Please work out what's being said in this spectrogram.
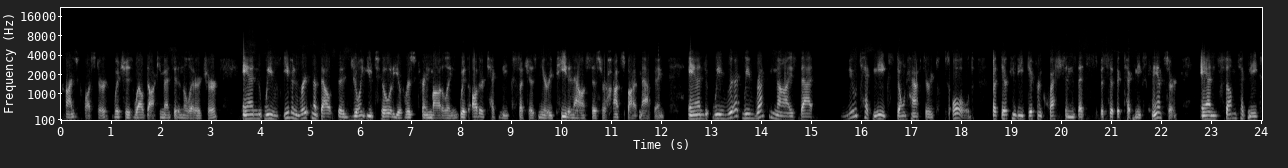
crimes cluster, which is well documented in the literature, and we've even written about the joint utility of risk terrain modeling with other techniques such as near repeat analysis or hotspot mapping. And we, re- we recognize that new techniques don't have to replace old, but there can be different questions that specific techniques can answer, and some techniques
